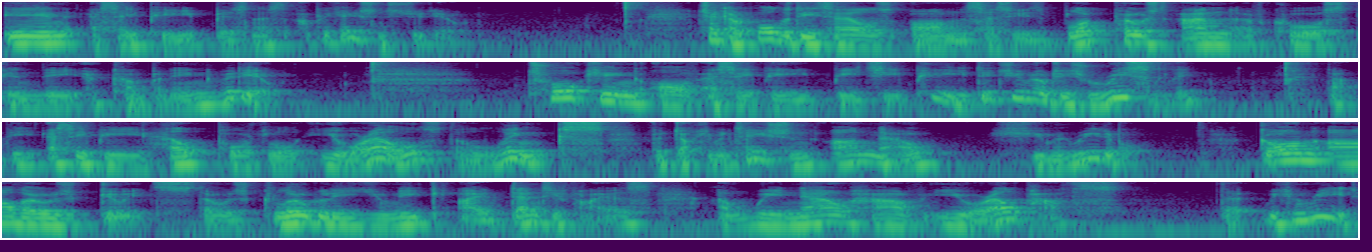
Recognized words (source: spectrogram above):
in SAP Business Application Studio. Check out all the details on Ceci's blog post and, of course, in the accompanying video. Talking of SAP BTP, did you notice recently that the SAP Help Portal URLs, the links for documentation, are now human readable. Gone are those GUIDs, those globally unique identifiers, and we now have URL paths that we can read.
